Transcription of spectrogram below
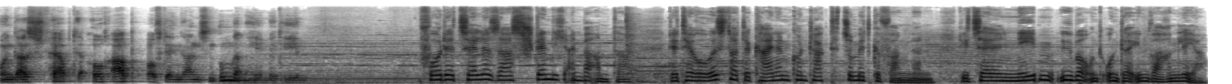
Und das färbt auch ab auf den ganzen Umgang hier mit ihm. Vor der Zelle saß ständig ein Beamter. Der Terrorist hatte keinen Kontakt zu Mitgefangenen. Die Zellen neben, über und unter ihm waren leer.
